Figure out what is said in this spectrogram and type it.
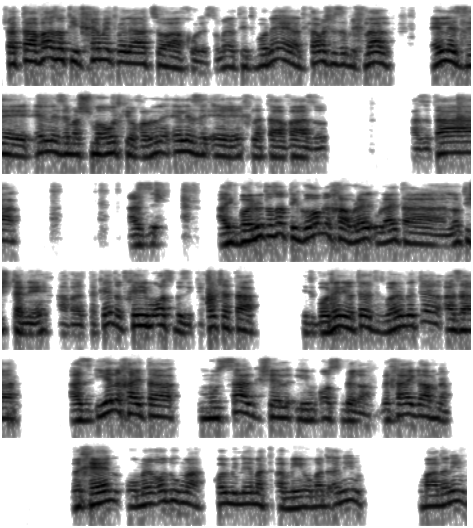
שהתאווה הזאת היא חמת מלאה צואה החולה. זאת אומרת, תתבונן עד כמה שזה בכלל, אין לזה, אין לזה משמעות כביכול, אין לזה ערך לתאווה הזאת. אז אתה... אז ההתבוננות הזאת תגרום לך, אולי, אולי אתה לא תשתנה, אבל אתה כן תתחיל למאוס בזה. ככל שאתה תתבונן יותר, תתבונן יותר, אז, ה, אז יהיה לך את המושג של למאוס ברע. וחי גבנה. וכן, הוא אומר עוד דוגמה, כל מיני מטעמים ומדענים, ומעדנים,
